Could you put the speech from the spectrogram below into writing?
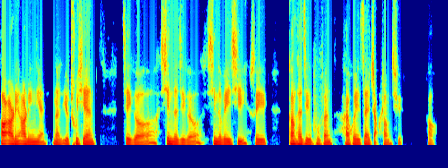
二二零二零年，那又出现这个新的这个新的危机，所以刚才这个部分还会再涨上去。好，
